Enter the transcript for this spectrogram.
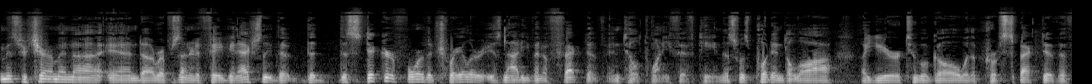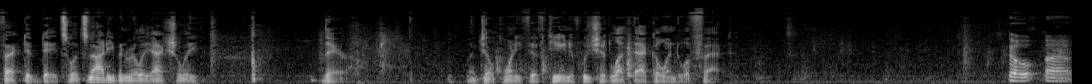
Mr. Chairman uh, and uh, Representative Fabian, actually, the, the, the sticker for the trailer is not even effective until 2015. This was put into law a year or two ago with a prospective effective date, so it's not even really actually there until 2015, if we should let that go into effect. So, uh,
